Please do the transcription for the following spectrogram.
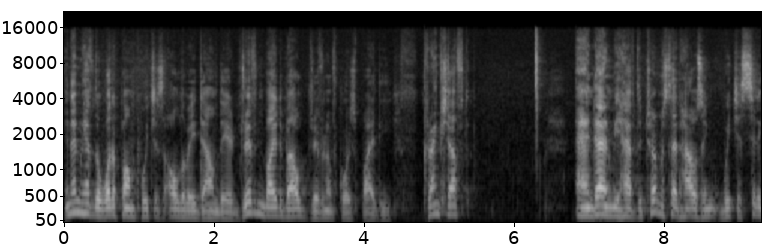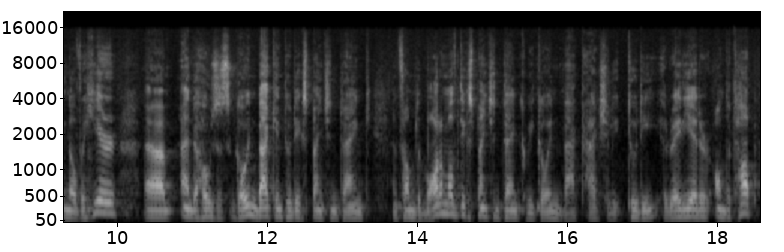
and then we have the water pump which is all the way down there driven by the belt, driven of course by the crankshaft. And then we have the thermostat housing which is sitting over here um, and the hoses going back into the expansion tank and from the bottom of the expansion tank we go in back actually to the radiator on the top.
